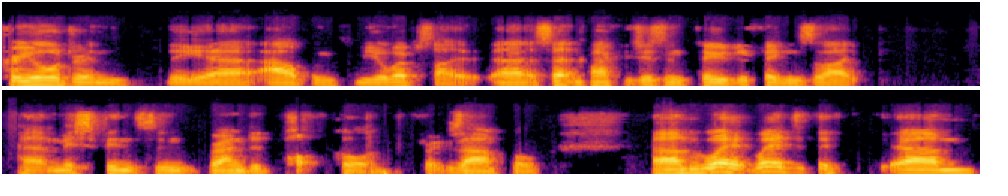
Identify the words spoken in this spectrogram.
pre-ordering the uh, album from your website, uh, certain packages included things like uh, Miss Vincent branded popcorn, for example. Um, where where did the um,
